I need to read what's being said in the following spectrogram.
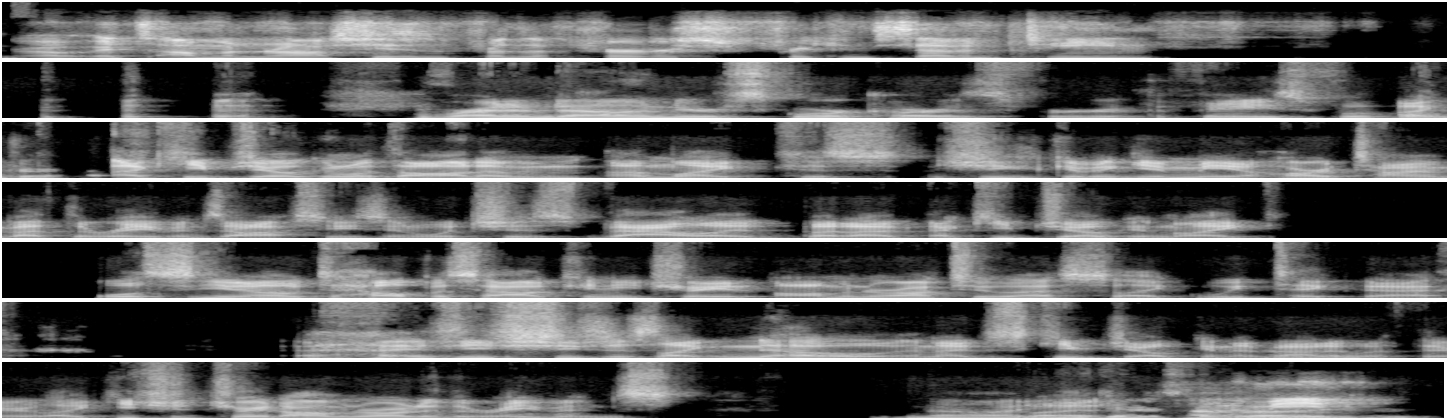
No, it's Amon-Ra season for the first freaking seventeen. Write them down on your scorecards for the fantasy football draft. I, I keep joking with Autumn. I'm like, because she's going to give me a hard time about the Ravens offseason, which is valid. But I, I keep joking, like, well, you know, to help us out, can you trade Amon Ra to us? Like, we'd take that. And he, she's just like, no. And I just keep joking about it mm-hmm. with her. Like, you should trade Amon Ra to the Ravens. No, but, you guys have I a. Mean,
